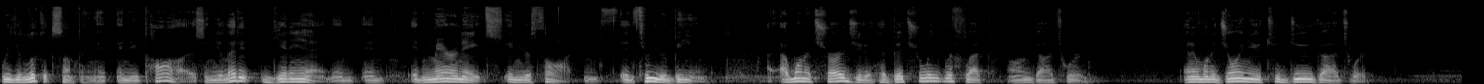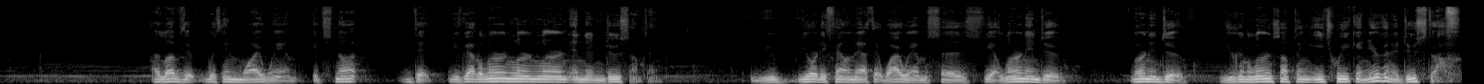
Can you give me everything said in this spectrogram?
where, you look at something and, and, you pause and you let it get in and, and it marinates in your thought and, and through your being. I, I want to charge you to habitually reflect on God's Word. And I want to join you to do God's Word. I love that within YWAM, it's not that you've got to learn, learn, learn, and then do something. You, you already found out that YWAM says, yeah, learn and do. Learn and do you're going to learn something each week and you're going to do stuff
